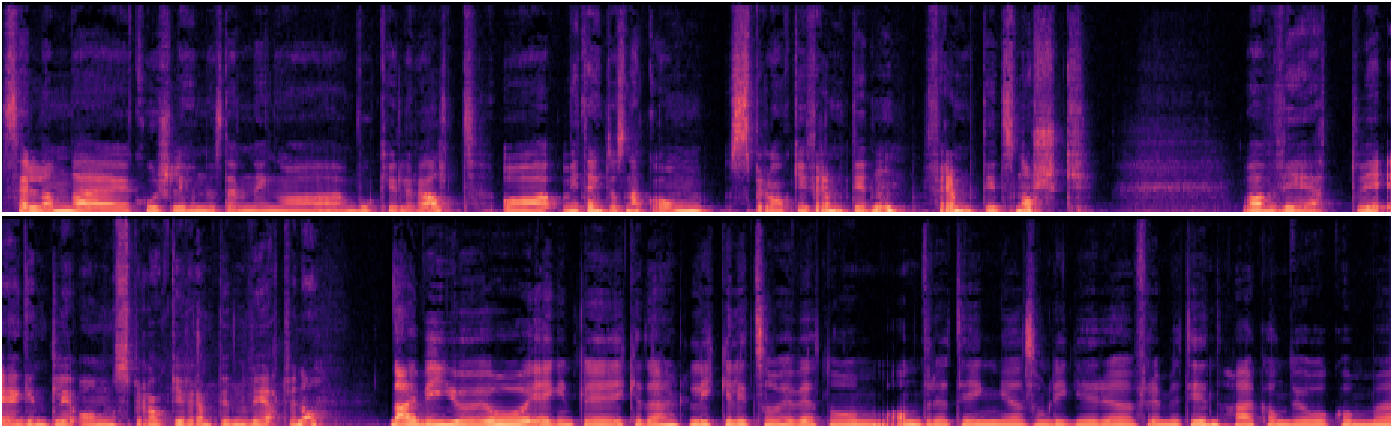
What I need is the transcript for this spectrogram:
Selv om det er koselig hundestemning og bokhyller og alt. Og vi tenkte å snakke om språk i fremtiden. Fremtidsnorsk. Hva vet vi egentlig om språk i fremtiden? Vet vi noe? Nei, vi gjør jo egentlig ikke det. Like litt som vi vet noe om andre ting som ligger eh, frem i tid. Her kan det jo komme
